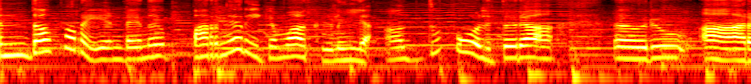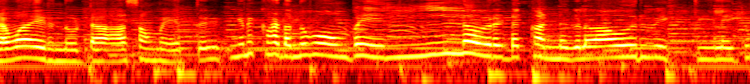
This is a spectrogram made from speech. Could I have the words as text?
എന്താ പറയണ്ടേന്ന് പറഞ്ഞറിയിക്കാൻ വാക്കുകളില്ല. അതുപോലത്തെ ഒരു ഒരു ആരവായിരുന്നു കേട്ടോ ആ സമയത്ത്. ഇങ്ങനെ കടന്നു പോകുമ്പോൾ എല്ലാവരുടെ കണ്ണുകൾ ആ ഒരു വ്യക്തിയിലേക്ക്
